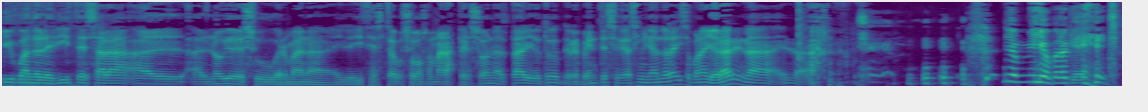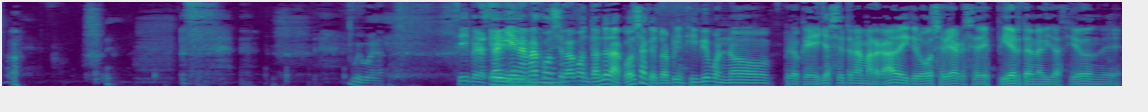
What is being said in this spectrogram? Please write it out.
y cuando le dice Sara al, al novio de su hermana y le dice "Esto- somos malas personas, tal, y otro de repente se queda así mirándola y se pone a llorar en la... En la... Dios mío, ¿pero qué he hecho? Muy buena. Sí, pero está bien, además, como se va contando la cosa, que tú al principio, pues no. Pero que ella se tan amargada y que luego se vea que se despierta en la habitación de.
